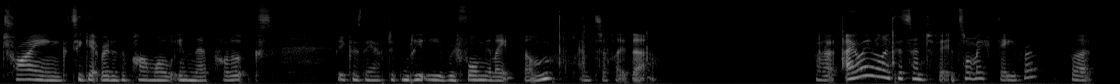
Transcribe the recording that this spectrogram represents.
trying to get rid of the palm oil in their products because they have to completely reformulate them and stuff like that. But I really like the scent of it. It's not my favourite, but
